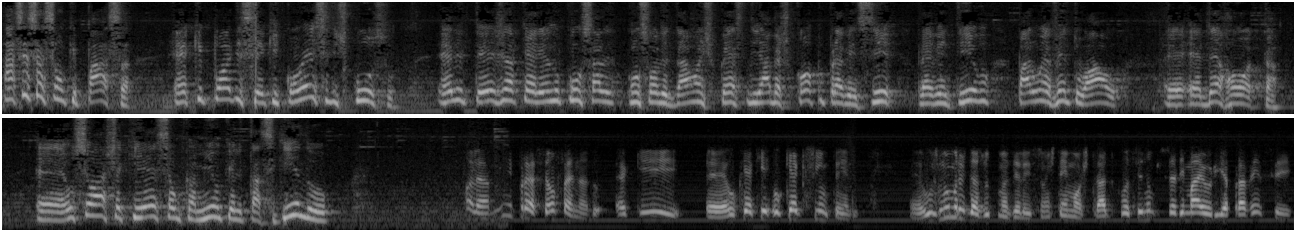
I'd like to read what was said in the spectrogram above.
A sensação que passa é que pode ser que com esse discurso ele esteja querendo consolidar uma espécie de habeas corpus preventivo para uma eventual é, é, derrota. É, o senhor acha que esse é o caminho que ele está seguindo? Olha, a minha impressão, Fernando, é que é, o, que é que o que é que se entende? É, os números das últimas eleições têm mostrado que você não precisa de maioria para vencer.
